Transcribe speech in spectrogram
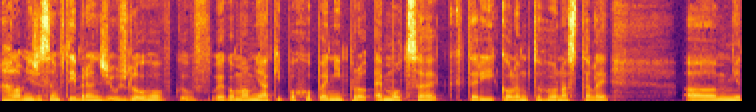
a hlavně, že jsem v té branži už dlouho, jako mám nějaké pochopení pro emoce, které kolem toho nastaly. Mě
